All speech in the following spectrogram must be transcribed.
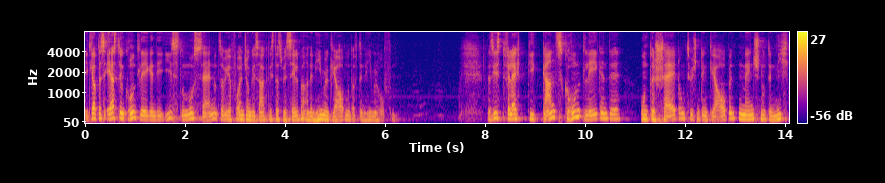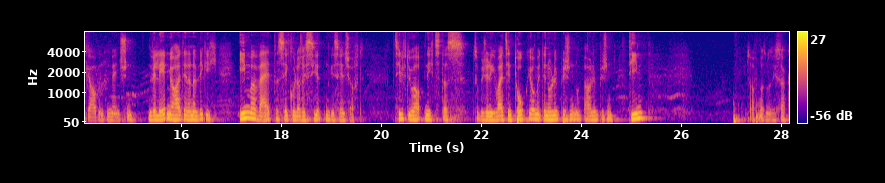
Ich glaube, das Erste und Grundlegende ist und muss sein, und das habe ich ja vorhin schon gesagt, ist, dass wir selber an den Himmel glauben und auf den Himmel hoffen. Das ist vielleicht die ganz grundlegende Unterscheidung zwischen den glaubenden Menschen und den nicht glaubenden Menschen. Und wir leben ja heute in einer wirklich immer weiter säkularisierten Gesellschaft. Es hilft überhaupt nichts, das zu beschädigen. Ich war jetzt in Tokio mit dem olympischen und paralympischen Team. Muss aufpassen, was ich sage.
